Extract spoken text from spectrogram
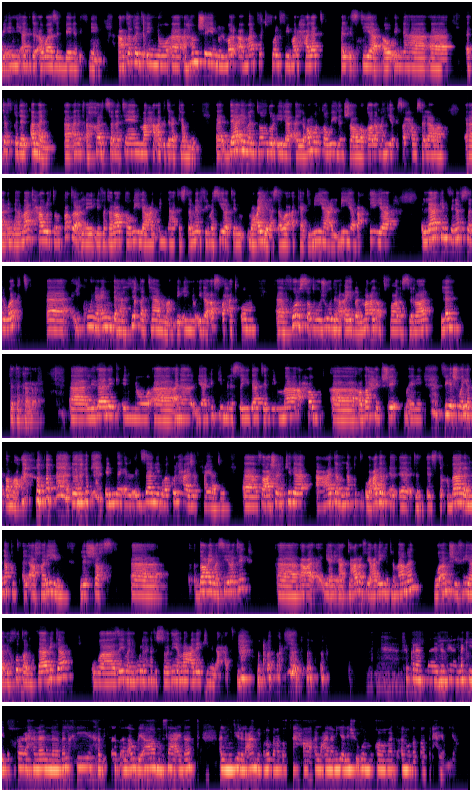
بإني أقدر أوازن بين الاثنين. أعتقد إنه أهم شيء إنه المرأة ما تدخل في مرحلة الاستياء أو إنها تفقد الأمل. أنا تأخرت سنتين ما حأقدر أكمل. دائما تنظر إلى العمر طويل إن شاء الله طالما هي بصحة وسلامة. إنها ما تحاول تنقطع لفترات طويلة عن إنها تستمر في مسيرة معينة سواء أكاديمية علمية بحثية. لكن في نفس الوقت يكون عندها ثقة تامة بأنه إذا أصبحت أم فرصة وجودها أيضا مع الأطفال الصغار لن تتكرر. آه لذلك إنه آه أنا يعني يمكن من السيدات اللي ما أحب آه أضحي بشيء يعني فيه شوية طمع. إن الإنسان يبغى كل حاجة في حياته. آه فعشان كذا عدم نقد وعدم استقبال النقد الآخرين للشخص آه ضعي مسيرتك آه يعني تعرفي عليها تماما وأمشي فيها بخطى ثابتة. وزي ما نقول إحنا في السعودية ما عليك من أحد. شكرا جزيلا لك دكتورة حنان بلخي خبيرة الأوبئة مساعدة المدير العام لمنظمة الصحة العالمية لشؤون مقاومة المضادات الحيوية.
